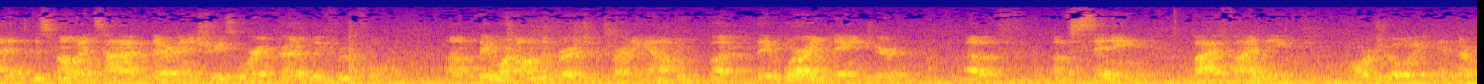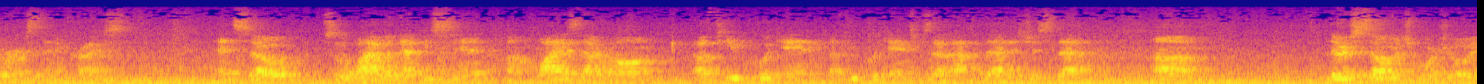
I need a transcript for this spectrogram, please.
At this moment in time, their ministries were incredibly fruitful. Um, they weren't on the verge of burning out, but they were in danger of, of sinning by finding more joy in their works than in Christ. And so, so why would that be sin? Um, why is that wrong? A few quick an- a few quick answers after that is just that um, there is so much more joy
